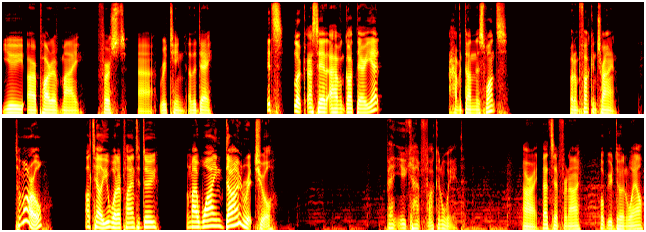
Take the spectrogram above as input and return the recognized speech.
you are part of my first uh, routine of the day. It's, look, I said I haven't got there yet. I haven't done this once, but I'm fucking trying. Tomorrow, I'll tell you what I plan to do on my wind down ritual. Bet you can't fucking wait. Alright, that's it for now. Hope you're doing well.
